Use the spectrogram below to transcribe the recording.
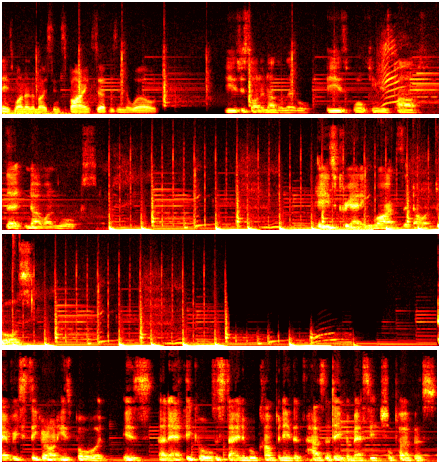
is one of the most inspiring surfers in the world. He is just on another level. He is walking his path that no one walks. He's creating lines that no one draws. Every sticker on his board is an ethical, sustainable company that has a deeper message or purpose.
